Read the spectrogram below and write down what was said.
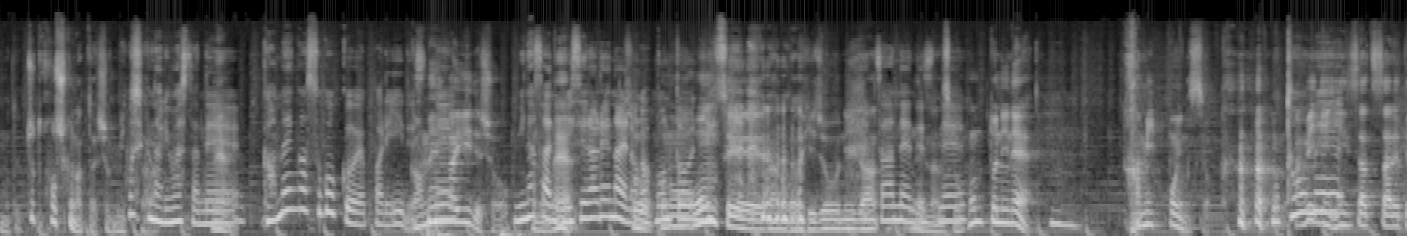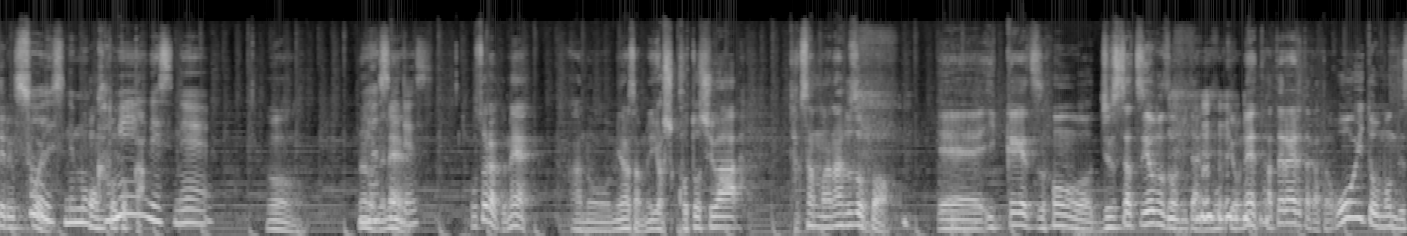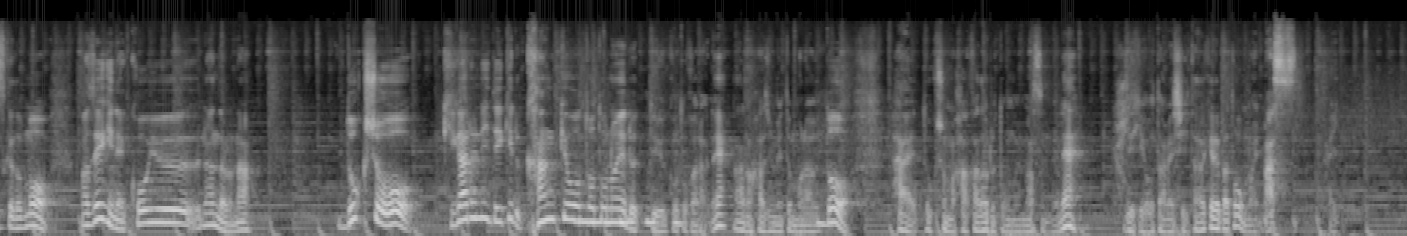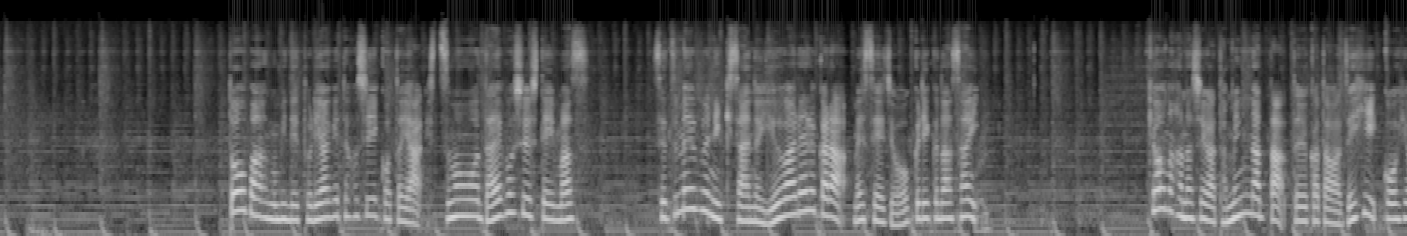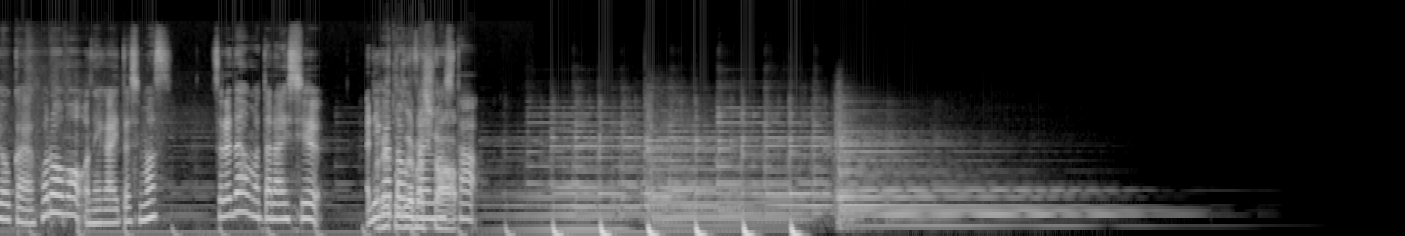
思ってちょっと欲しくなったでしょ欲したくならりましたね。ね。画面がすごくやっぱりいいですね。画面がいいでしょ？皆さんに見せられないのが本当に。音声なのが非常にだ 残念ですね。本当にねうん。紙っぽいんですよ。紙に明印刷されてるっぽいそうですね。もう紙ですね。うん、な見やのですねいです。おそらくねあの皆さんもよし今年はたくさん学ぶぞと、えー、1ヶ月本を10冊読むぞみたいな目標をね 立てられた方多いと思うんですけども、まあ、ぜひねこういうなんだろうな読書を気軽にできる環境を整えるっていうことからね、あの始めてもらうと、はい、読書もはかどると思いますんでね、ぜひお試しいただければと思います。はい。当番組で取り上げてほしいことや質問を大募集しています説明文に記載の URL からメッセージをお送りください、はい。今日の話がためになったという方はぜひ高評価やフォローもお願いいたします。それではまた来週。ありがとうございました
